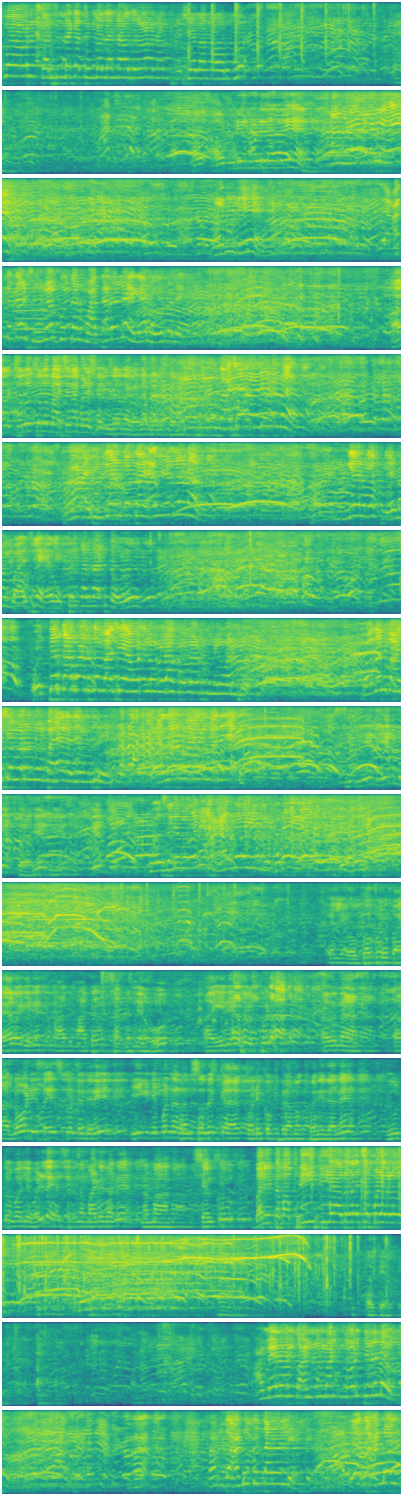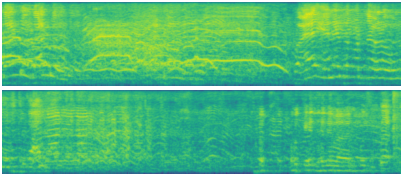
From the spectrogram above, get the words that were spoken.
ಕರ್ಸಿದ್ದಕ್ಕೆ ತುಂಬಾ ಧನ್ಯವಾದಗಳು ನಮ್ಮ ಶ್ರೀಶೈಲ ಅಣ್ಣ ಅವ್ರಿಗೂ. ಅವ್ರ ವಿಡಿಯೋ ನೋಡ್ರಿ. ಯಾಕಂದ್ರೆ ಸುಮ್ಮನೆ ಕೂತಾರ ಯಾರು ಹೌದಲ್ಲ ಆದ್ರೆ ಚಲೋ ಚಲೋ ಭಾಷೆನ ಬೆಳೆಸ್ಯಾರ ವಿಡಿಯೋದಾಗ. ಅದ ಬೆಳೆಸ್ಯಾರ ಹಾ, ನೀವು ಭಾಷೆ ನೋಡಿರಲ್ಲ ಹಾ ಹಿಂಗೆ ಇರ್ಬೇಕ ಹೆಂಗಿರ್ಲ ಹಾ ಹಿಂಗೆ ಇರ್ಬೇಕು ಏ ನಮ್ಮ ಭಾಷೆ ಉತ್ತರ ಕರ್ನಾಟಕವು ಉತ್ತರ ಕರ್ನಾಟಕ ಭಾಷೆ ಯಾವಾಗಲೂ ಬಿಡಕ್ ಹೋಗ್ಬೇಡ್ರಿ ನೀವಂತ. ಮೊದಲ ಭಾಷೆ ಬರೋ ನಿಮ್ಮ ಬಾಯಾಗ ಅದೇ ಬಿಡ್ರಿ ಎಲ್ಲರ ಬಾಯಾಗ ಅದೇ. ಬರ್ತ ಮಗನೇ ಹಾಗೆ ಇಲ್ಲಿ ಬರೇ. ಇಲ್ಲಿ ಒಬ್ಬೊಬ್ಬರು ಭಯವಾಗಿ ಏನೇನು ಅದು ಮಾತಾಡೋಕೆ ಸಾಧ್ಯ ನಾವು ಏನೇ ಆದರೂ ಕೂಡ ಅದನ್ನ ನೋಡಿ ಸಹಿಸ್ಕೊಂಡಿದ್ದೀರಿ. ಈಗ ನಿಮ್ಮನ್ನ ರನ್ಸೋದಕ್ಕೆ ಕೊಡಿಕೊಪ್ಪ ಗ್ರಾಮಕ್ಕೆ ಬಂದಿದ್ದಾನೆ. ಯೂಟ್ಯೂಬ್ ಅಲ್ಲಿ ಒಳ್ಳೆ ಹೆಸರನ್ನ ಮಾಡಿದ್ದಾನೆ. ನಮ್ಮ ಶಂಕರು. ಬರೀ ತಮ್ಮ ಪ್ರೀತಿಯಾದ ಚಪ್ಪಳಗಳು ಓಕೆ ಆಮೇಲೆ ಒಂದು ನೋಡ್ತಿರಲ್ಲ? ಗಾಂಡು ಕೂತಾನಲ್ಲಿ ಏ ಗಾಂಡು ಅಲ್ಲ, ಗಂಡು ಗಂಡು ಬಾಯ ಏನೇನು ಮಾಡ್ತಾಳ ಒಂದು ಓಕೆ ಧನ್ಯವಾದ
